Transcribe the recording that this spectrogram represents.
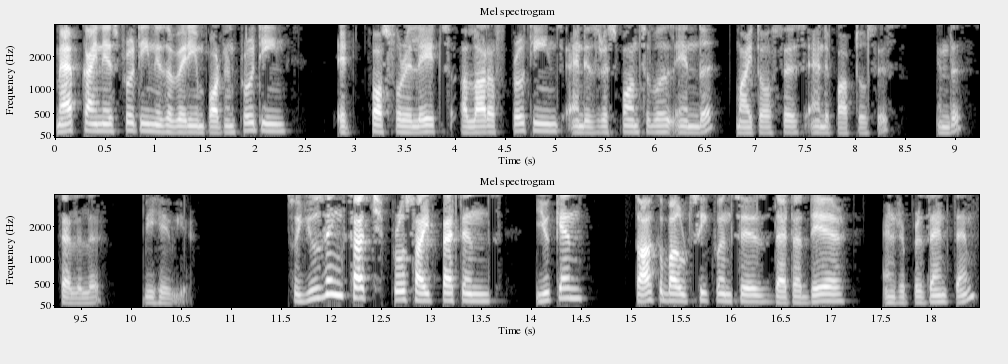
MAP kinase protein is a very important protein. It phosphorylates a lot of proteins and is responsible in the mitosis and apoptosis in the cellular behavior. So using such prosite patterns, you can talk about sequences that are there and represent them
